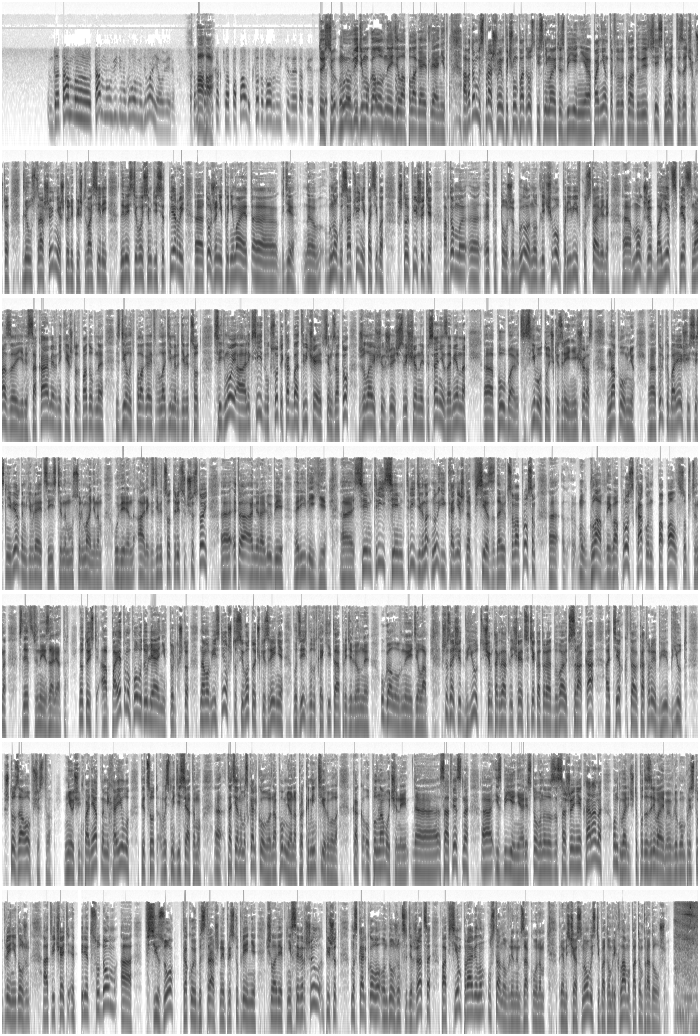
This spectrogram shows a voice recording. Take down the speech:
Да там, э, там мы увидим уголовные дела, я уверен. Потому Ага. что он как туда попал, и кто-то должен нести за это ответственность. То есть Это- мы это увидим вообще уголовные дела, полагает Леонид. А потом мы спрашиваем, почему подростки снимают избиения оппонентов и выкладывают все. Снимать-то зачем? Что для устрашения, что ли, пишет Василий 281 э, тоже не понимает, э, где. Э, много сообщений, спасибо, что пишете. А потом мы, э, это тоже было, но для чего прививку ставили? Э, мог же боец спецназа или сокамерники что-то подобное сделать, полагает Владимир 907, а Алексей 200 как бы отвечает всем за то, желающих сжечь священное писание заменно э, поубавится. С его точки зрения, еще раз напомню, э, только борящийся с неверным является истинным мусульманином, уверен Алекс 936, э, это о миролюбии религии. Э, 73739, ну и, конечно, все задаются вопросом, э, ну, главный вопрос, как он попал, собственно, в следственный изолятор. Ну, то есть, а по этому поводу Леонид только что нам объяснил, что с его точки зрения вот здесь будут какие-то определенные уголовные дела. Что значит бьют? Чем тогда отличаются те, которые отбывают срока, от тех, кто, которые бью- бьют? Что за общество? Не очень понятно. Михаилу 580-му. Э, Татьяна Москалькова, напомню, она прокомментировала, как уполномоченный. Э, Соответственно, э, избиение арестованного за сожжение Корана. Он говорит, что подозреваемый в любом преступлении должен отвечать перед судом, а в СИЗО, какое бы страшное преступление человек не совершил, пишет Москалькова, он должен содержаться по всем правилам, установленным законом. Прямо сейчас новости, потом реклама, потом продолжим.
